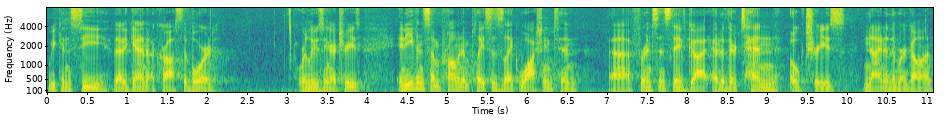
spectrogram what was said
we can see that again, across the board, we're losing our trees. And even some prominent places like Washington, uh, for instance, they've got out of their 10 oak trees, nine of them are gone.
